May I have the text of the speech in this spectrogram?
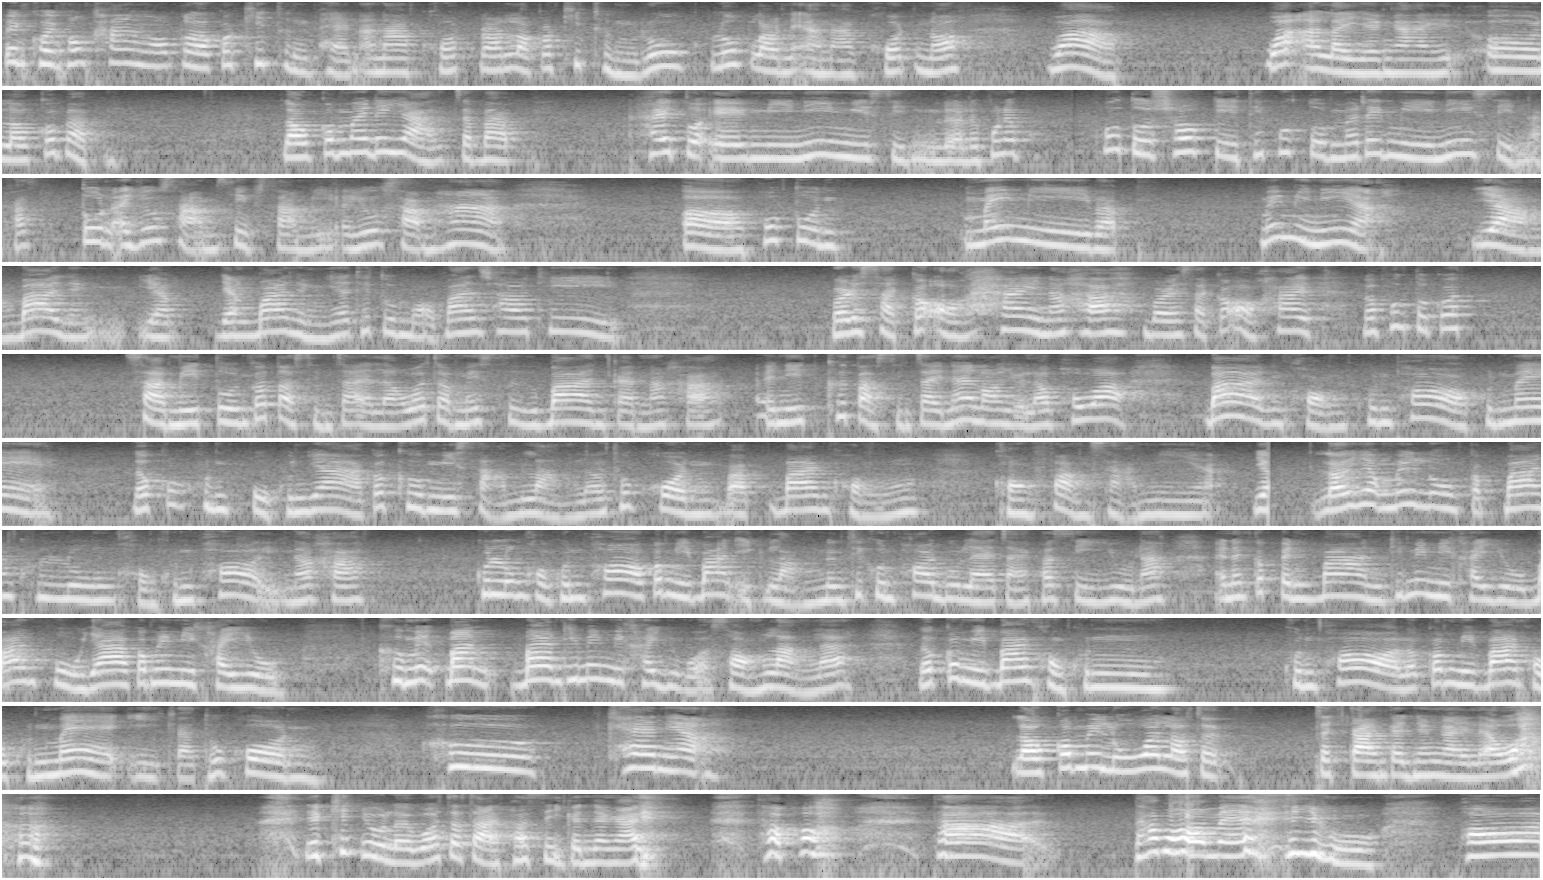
เป็นคนค่อนข้างงกเราก็คิดถึงแผนอนาคตแล้วเราก็คิดถึงลูกลูกเราในอนาคตเนาะว่าว่าอะไรยังไงเออเราก็แบบ เราก็ไม่ได้อยากจะแบบให้ตัวเองมีหนี้มีสินหรืออะไรพวกนี้พวกตูนโชคดีที่พวกตูนไม่ได้มีหนี้สินนะคะตูนอายุ 30สามีอายุ 35เอ่อพวกตูนไม่มีแบบไม่มีหนี้อะ อย่างบ้านอย่างอย่างอย่างบ้านอย่างเงี้ยที่ตูนบอกบ้านเช่าที่ บริษัทก็ออกให้นะคะ บริษัทก็ออกให้ แล้วพวกตูนก็สามีตูนก็ตัดสินใจแล้วว่าจะไม่ซื้อบ้านกันนะคะ อันนี้คือตัดสินใจแน่นอนอยู่แล้ว เพราะว่าบ้านของคุณพ่อคุณแม่ แล้วก็คุณปู่คุณย่าก็คือมีสามหลังแล้วทุกคนแบบบ้านของของฝั่งสามีอะแล้วยังไม่รวมกับบ้านคุณลุงของคุณพ่ออีกนะคะ คุณลุงของคุณพ่อก็มีบ้านอีกหลังหนึ่งที่คุณพ่อดูแลจ่ายภาษีอยู่นะ อันนั้นก็เป็นบ้านที่ไม่มีใครอยู่บ้านปู่ย่าก็ไม่มีใครอยู่ คือไม่บ้านบ้านที่ไม่มีใครอยู่สองหลังแล้ว แล้วก็มีบ้านของคุณคุณพ่อแล้วก็มีบ้านของคุณแม่อีกอะทุกคน คือแค่เนี้ยเราก็ไม่รู้ว่าเราจะจัดการกันยังไงแล้วยังคิดอยู่เลยว่าจะจ่ายภาษีกันยังไง ถ้าพ่อถ้าถ้าพ่อแม่ไม่อยู่เพราะว่า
